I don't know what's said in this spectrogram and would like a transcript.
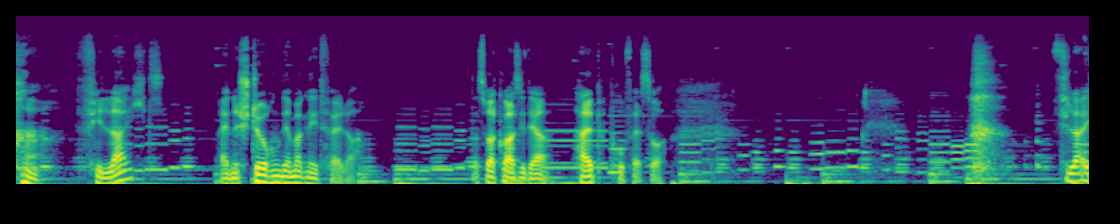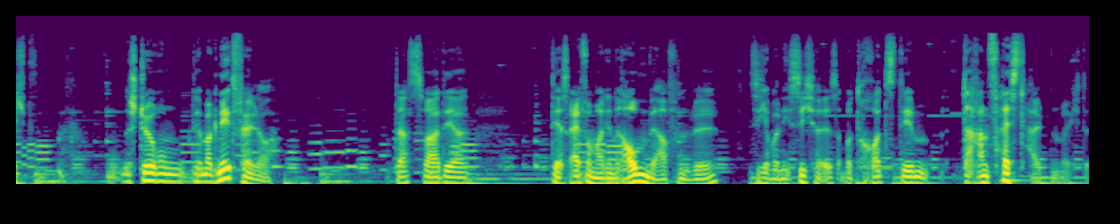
wir. Vielleicht eine Störung der Magnetfelder. Das war quasi der Halbprofessor. Vielleicht eine Störung der Magnetfelder. Das war der, der es einfach mal in den Raum werfen will, sich aber nicht sicher ist, aber trotzdem daran festhalten möchte.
